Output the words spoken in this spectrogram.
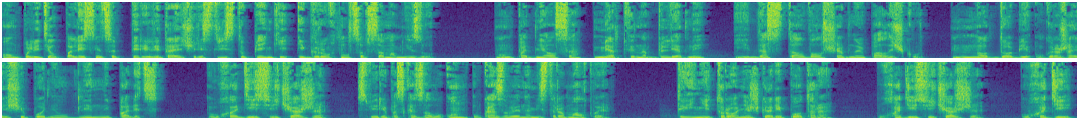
Он полетел по лестнице, перелетая через три ступеньки и грохнулся в самом низу. Он поднялся, мертвенно-бледный, и достал волшебную палочку. Но Добби угрожающе поднял длинный палец. «Уходи сейчас же!» Свирепо сказал он, указывая на мистера Малфоя. «Ты не тронешь Гарри Поттера! Уходи сейчас же! Уходи!»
